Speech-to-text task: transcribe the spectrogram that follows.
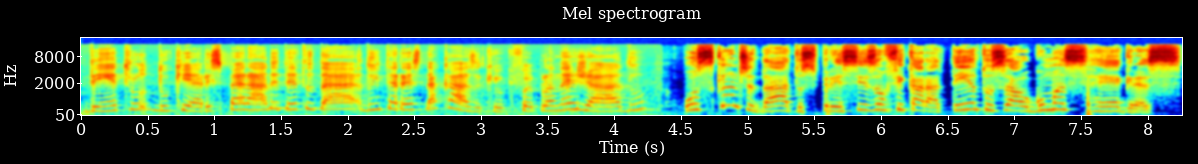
dentro do que era esperado e dentro da, do interesse da casa, que é o que foi planejado. Os candidatos precisam ficar atentos a algumas regras.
